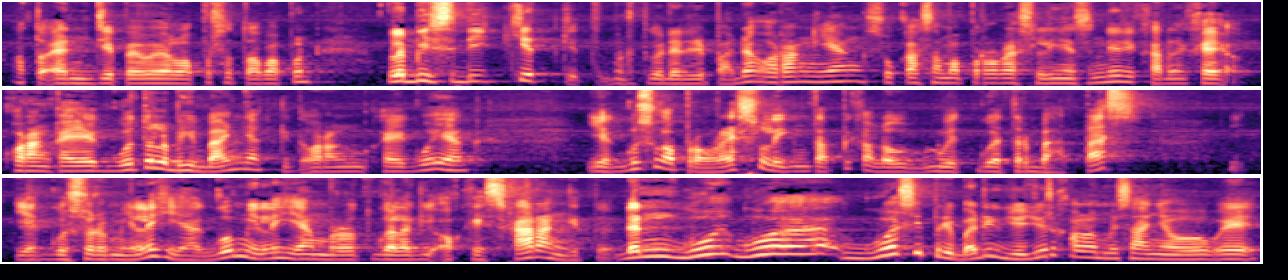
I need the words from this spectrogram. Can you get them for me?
atau NJPW lovers atau apa pun lebih sedikit gitu menurut gue daripada orang yang suka sama pro wrestlingnya sendiri. Karena kayak orang kayak gue tuh lebih banyak gitu. Orang kayak gue yang ya gue suka pro wrestling tapi kalau duit gue terbatas ya gue suruh milih ya gue milih yang menurut gue lagi oke okay sekarang gitu. Dan gue gue gue sih pribadi jujur kalau misalnya WWE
